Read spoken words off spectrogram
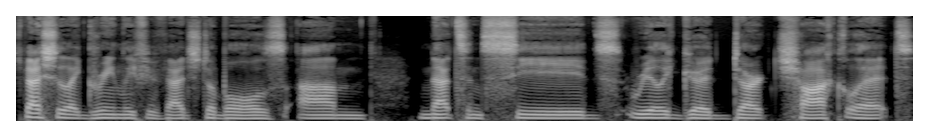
especially like green leafy vegetables, um, nuts and seeds, really good dark chocolate,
